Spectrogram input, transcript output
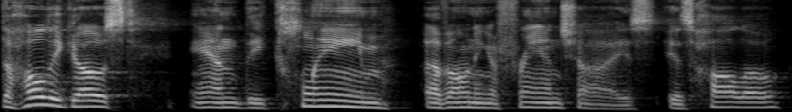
The Holy Ghost and the claim of owning a franchise is hollow,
